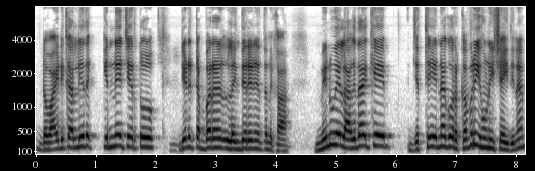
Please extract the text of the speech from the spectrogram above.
ਡਿਵਾਈਡ ਕਰ ਲਈਏ ਤੇ ਕਿੰਨੇ ਚਿਰ ਤੋਂ ਜਿਹੜੇ ਟੱਬਰ ਲੈਂਦੇ ਰਹੇ ਨੇ ਤਨਖਾਹ। ਮੈਨੂੰ ਇਹ ਲੱਗਦਾ ਕਿ ਜਿੱਥੇ ਇਹਨਾਂ ਕੋ ਰਿਕਵਰੀ ਹੋਣੀ ਚਾਹੀਦੀ ਨਾ,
